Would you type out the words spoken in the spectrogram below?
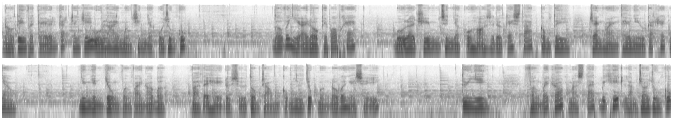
Đầu tiên phải kể đến cách trang trí buổi live mừng sinh nhật của Jungkook. Đối với nhiều idol K-pop khác, buổi livestream sinh nhật của họ sẽ được các staff công ty trang hoàng theo nhiều cách khác nhau. Nhưng nhìn chung vẫn phải nổi bật và thể hiện được sự tôn trọng cũng như chúc mừng đối với nghệ sĩ. Tuy nhiên, phần backdrop mà staff Big Hit làm cho Jungkook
